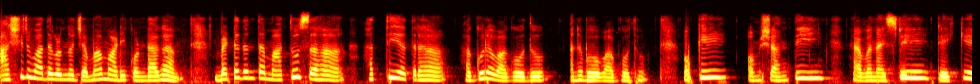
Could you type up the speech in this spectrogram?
ಆಶೀರ್ವಾದಗಳನ್ನು ಜಮಾ ಮಾಡಿಕೊಂಡಾಗ ಬೆಟ್ಟದಂಥ ಮಾತೂ ಸಹ ಹತ್ತಿಯ ತರಹ ಹಗುರವಾಗೋದು, ಅನುಭವವಾಗೋದು. ಓಕೆ, ಓಂ ಶಾಂತಿ, have a nice day, take care.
